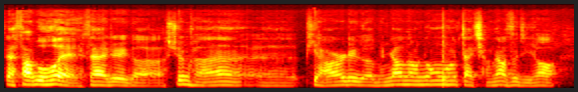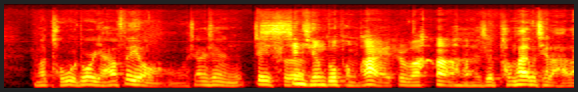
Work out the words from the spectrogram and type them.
在发布会，在这个宣传呃 PR 这个文章当中，在强调自己要什么投入多少研发费用，我相信这次心情多澎湃是吧？啊，这澎湃不起来了。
